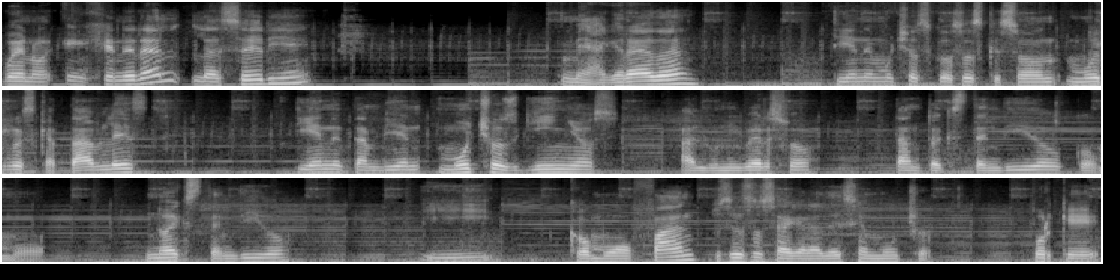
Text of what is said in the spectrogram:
Bueno, en general la serie me agrada, tiene muchas cosas que son muy rescatables, tiene también muchos guiños al universo, tanto extendido como no extendido, y como fan, pues eso se agradece mucho, porque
